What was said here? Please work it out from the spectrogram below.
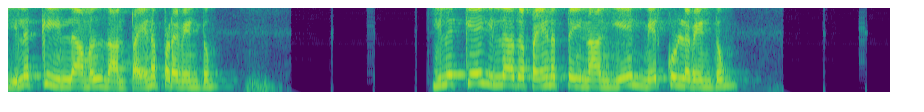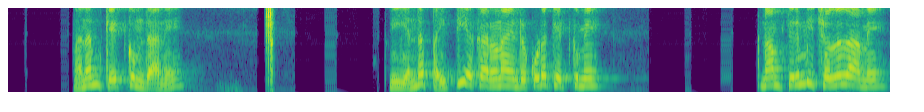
இலக்கு இல்லாமல் நான் பயணப்பட வேண்டும். இலக்கே இல்லாத பயணத்தை நான் ஏன் மேற்கொள்ள வேண்டும்? மனம் கேட்கும் தானே? நீ என்ன பைத்தியக்காரனா என்று கூட கேட்குமே. நாம் திரும்பி சொல்லலாமே.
